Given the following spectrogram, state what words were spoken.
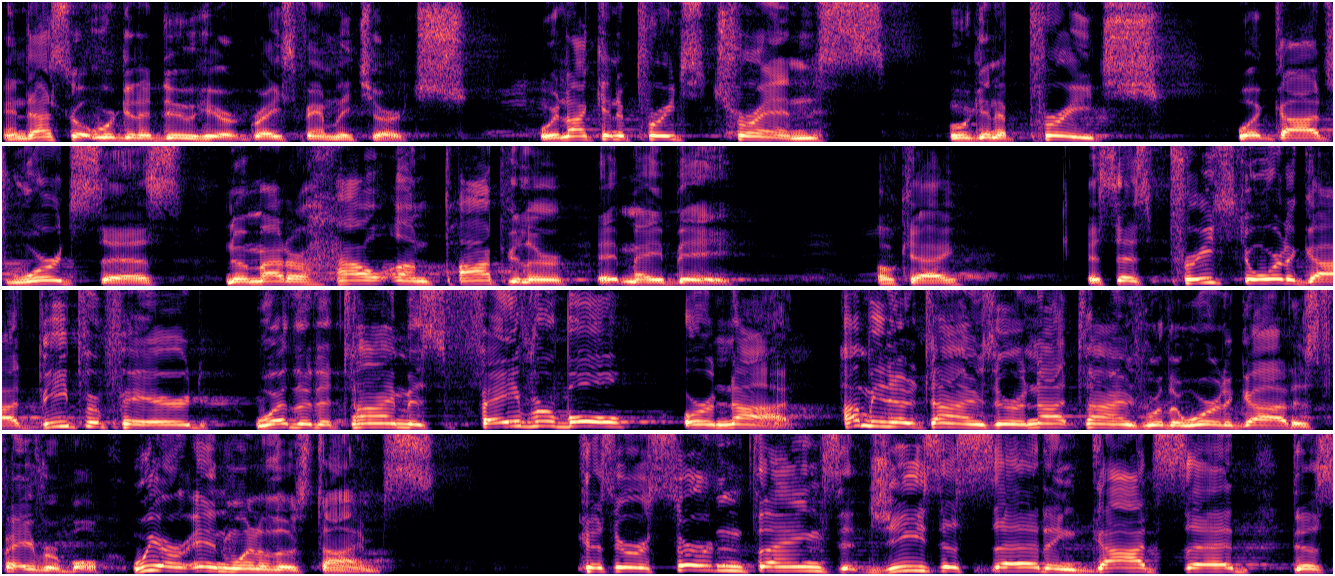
And that's what we're going to do here at Grace Family Church. We're not going to preach trends, we're going to preach what God's word says, no matter how unpopular it may be. Okay? It says, preach the word of God, be prepared whether the time is favorable or not. How many other times there are not times where the word of God is favorable? We are in one of those times. Because there are certain things that Jesus said and God said does,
